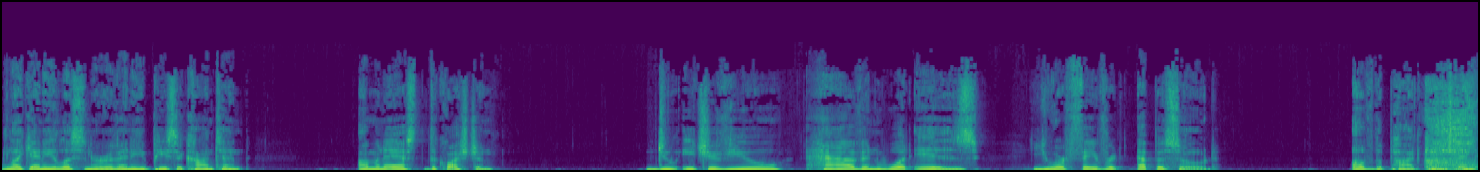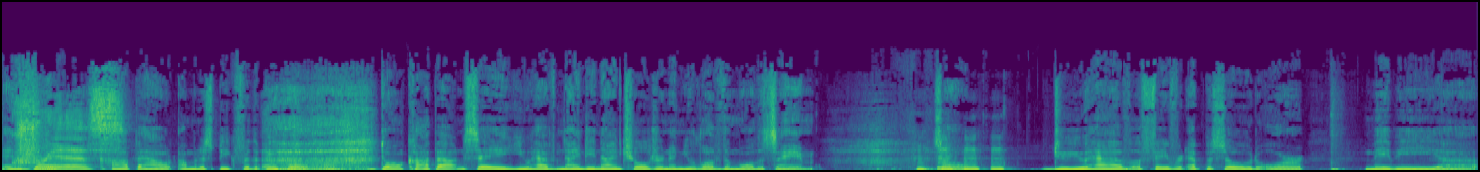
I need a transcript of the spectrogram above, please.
like any listener of any piece of content, I'm going to ask the question do each of you have and what is your favorite episode of the podcast? Oh, and, and don't cop out. I'm going to speak for the people. don't cop out and say you have 99 children and you love them all the same. So, do you have a favorite episode or maybe uh,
